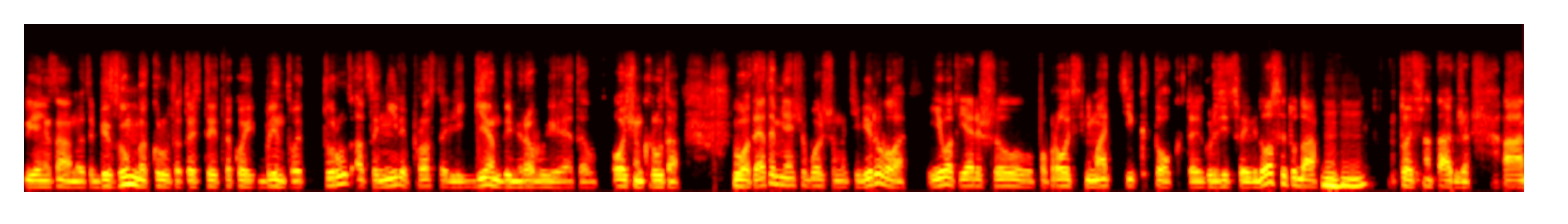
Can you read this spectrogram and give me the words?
я не знаю, ну, это безумно круто. То есть ты такой, блин, твой труд оценили просто легенды мировые. Это очень круто. Вот, это меня еще больше мотивировало. И вот я решил попробовать снимать ТикТок, то есть грузить свои видосы туда. Mm-hmm. Точно так же. А,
